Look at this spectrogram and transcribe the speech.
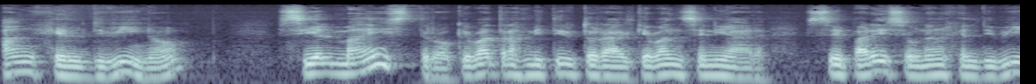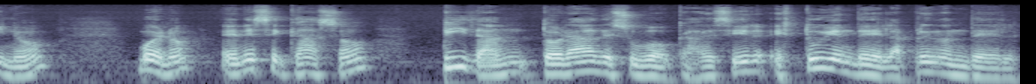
ángel divino, si el maestro que va a transmitir Torah, el que va a enseñar, se parece a un ángel divino, bueno, en ese caso pidan Torah de su boca, es decir, estudien de él, aprendan de él.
